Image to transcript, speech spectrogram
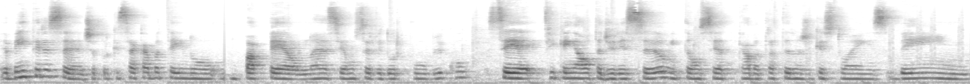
é bem interessante, porque você acaba tendo um papel, né? Você é um servidor público, você fica em alta direção, então você acaba tratando de questões bem,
